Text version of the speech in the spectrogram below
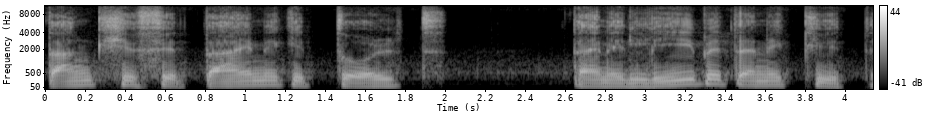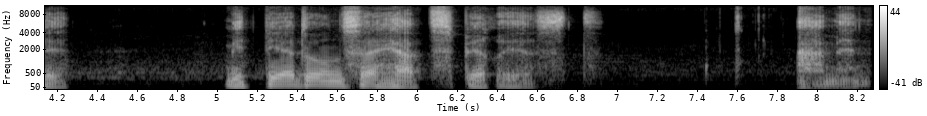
Danke für deine Geduld deine Liebe, deine Güte, mit der du unser Herz berührst. Amen.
